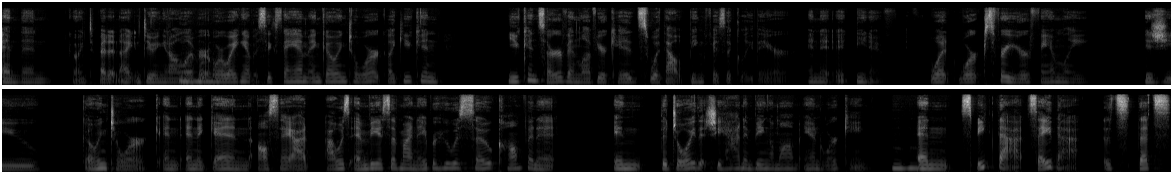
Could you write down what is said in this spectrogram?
and then going to bed at night and doing it all over, Mhm. or waking up at six a.m. and going to work, like you can you can serve and love your kids without being physically there. And it, it you know, if what works for your family is you going to work. And and again, I'll say I I was envious of my neighbor who was so confident in the joy that she had in being a mom and working. Mhm. And speak that, say that. It's that's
